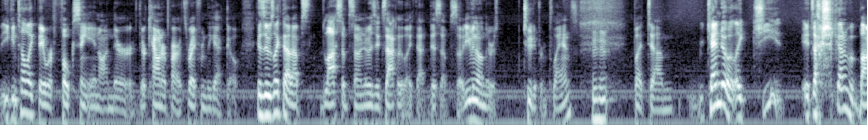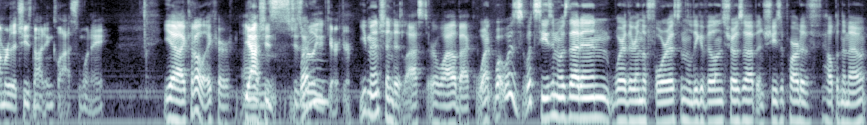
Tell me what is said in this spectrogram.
you can tell like they were focusing in on their their counterparts right from the get go because it was like that ups, last episode. and It was exactly like that this episode, even though there was two different plans. Mm-hmm. But um, Kendo, like she, it's actually kind of a bummer that she's not in class one A. yeah, I kind of like her. Yeah, Um, she's she's a really good character. You mentioned it last or a while back. What what was what season was that in? Where they're in the forest and the League of Villains shows up and she's a part of helping them out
